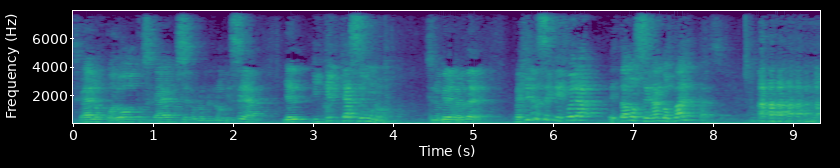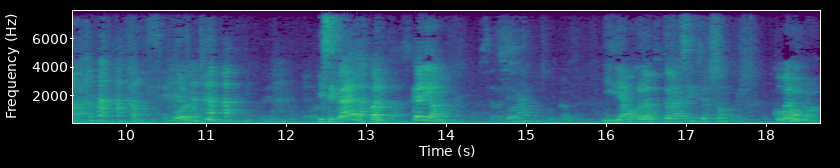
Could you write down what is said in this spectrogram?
Se caen los porotos, se caen, no sé, por lo que, sea. ¿Y, el- y qué, qué hace uno si no quiere perder? Imagínense que fuera, estamos cegando paltas. y se caen las paltas. ¿Qué haríamos? Iríamos con la cuestión así, ¿cierto? Como es uno.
